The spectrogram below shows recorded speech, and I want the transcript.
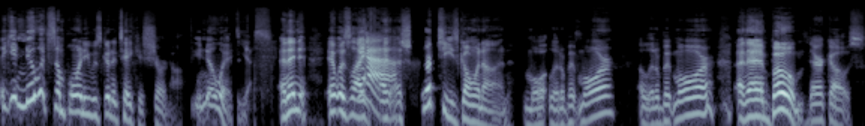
Like you knew at some point he was going to take his shirt off. You knew it. Yes. And then it was like yeah. a, a striptease going on. More, a little bit more, a little bit more, and then boom, there it goes.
